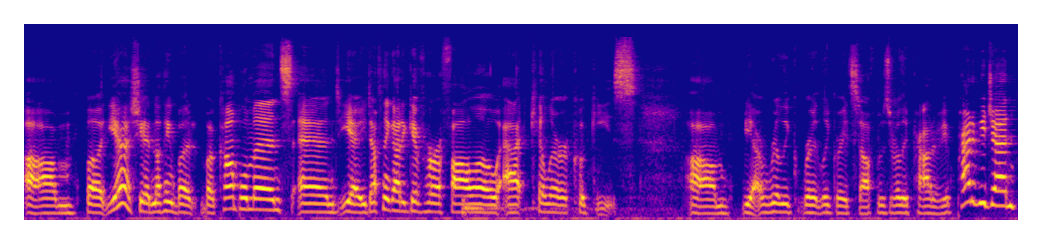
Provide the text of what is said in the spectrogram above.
Um, but yeah, she had nothing but but compliments, and yeah, you definitely got to give her a follow at Killer Cookies. Um, yeah, really, really great stuff. I was really proud of you. Proud of you, Jen.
